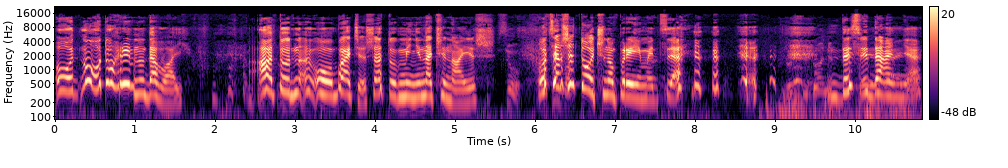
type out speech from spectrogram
О, ну, ото гривну давай. А то, о, бачиш, а то мені починаєш. Оце вже точно прийметься. До свидання.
